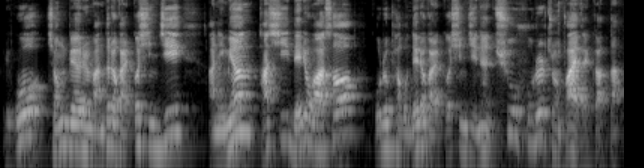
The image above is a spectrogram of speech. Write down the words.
그리고 정배열을 만들어 갈 것인지 아니면 다시 내려와서 고르파고 내려갈 것인지는 추후를 좀 봐야 될 것 같다.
